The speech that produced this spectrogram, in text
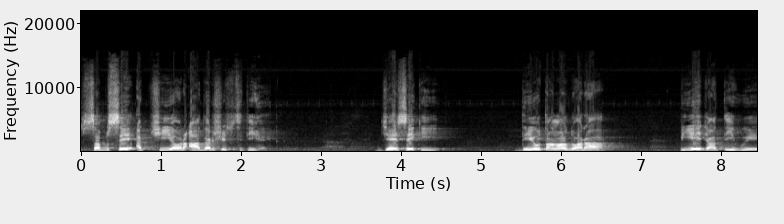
सबसे अच्छी और आदर्श स्थिति है। जैसे कि देवताओं द्वारा पिए जाते हुए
